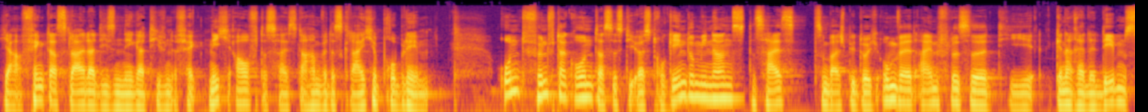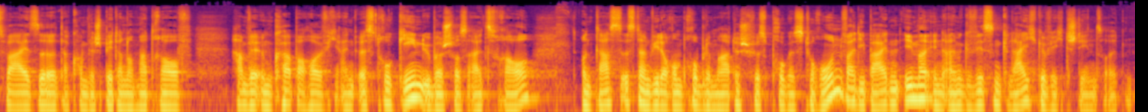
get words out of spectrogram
ja, fängt das leider diesen negativen Effekt nicht auf. Das heißt, da haben wir das gleiche Problem. Und fünfter Grund, das ist die Östrogendominanz. Das heißt zum Beispiel durch Umwelteinflüsse, die generelle Lebensweise, da kommen wir später nochmal drauf, haben wir im Körper häufig einen Östrogenüberschuss als Frau. Und das ist dann wiederum problematisch fürs Progesteron, weil die beiden immer in einem gewissen Gleichgewicht stehen sollten.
